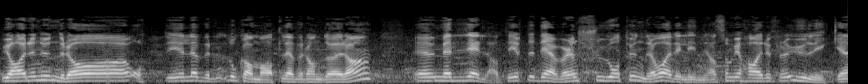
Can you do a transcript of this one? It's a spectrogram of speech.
Vi har en 180 lever lokalmatleverandører eh, med relativt Det er vel en 700-800 varelinjer som vi har fra ulike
